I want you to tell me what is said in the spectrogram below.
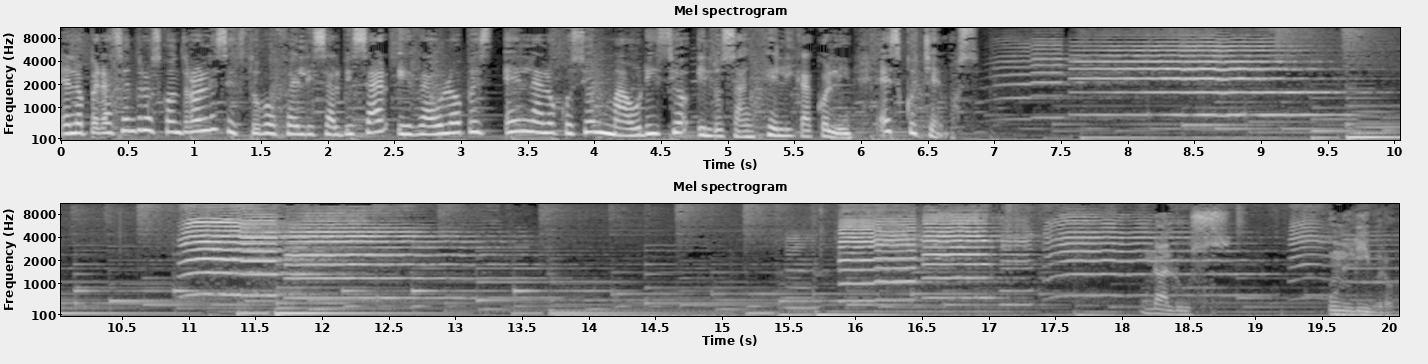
En la operación de los controles estuvo Félix Albizar y Raúl López en la locución Mauricio y Luz Angélica Colín. Escuchemos. Una luz, un libro,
